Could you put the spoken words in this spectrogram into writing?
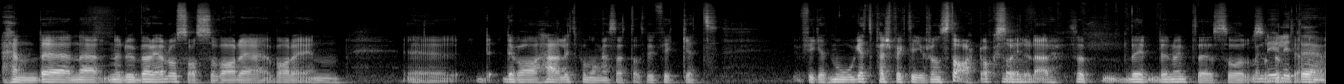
hände när, när du började hos oss så var det, var det en eh, det, det var härligt på många sätt att vi fick ett fick ett moget perspektiv från start också Mm. i det där. Så det, det är nog inte så Men så det är lite,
